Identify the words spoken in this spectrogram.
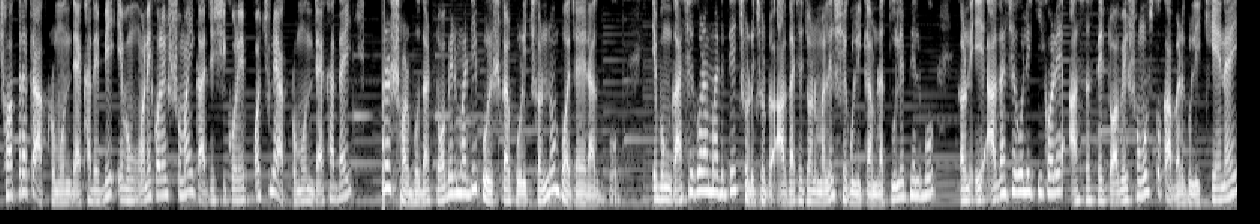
ছত্রাকের আক্রমণ দেখা দেবে এবং অনেক অনেক সময় গাছের শিকড়ে পছনে আক্রমণ দেখা দেয়। আমরা সর্বদা টবের মাটি পরিষ্কার পরিচ্ছন্ন বজায় রাখব। এবং গাছে গোড়া মাটিতে ছোট ছোট আগাছা জন্মালে সেগুলিকে আমরা তুলে ফেলব। কারণ এই আগাছাগুলি কি করে? আস্তে আস্তে টবের সমস্ত খাবারগুলি খেয়ে নেয়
